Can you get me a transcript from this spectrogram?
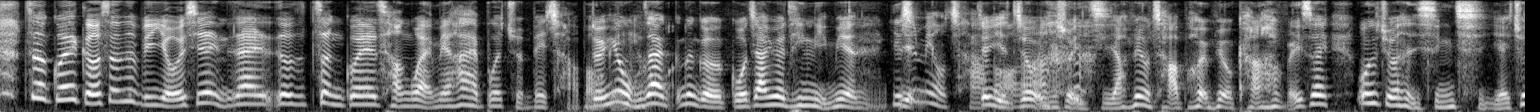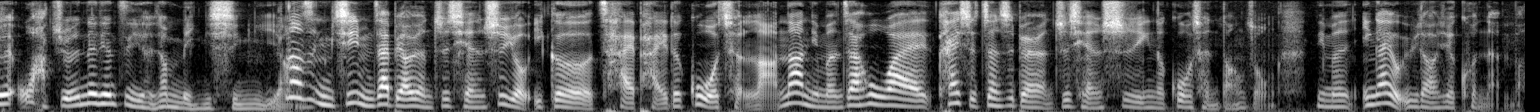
这个规格甚至比有一些你在就是正规的场馆里面，他还不会准备茶包。对，因为我们在那个国家乐厅里面也，也是没有茶包，就也只有饮水机啊，没有茶包，也没有咖啡，所以我就觉得很新奇耶，觉得哇，觉得那天自己很像明星一样。那是你其实你们在表演之前是有一个彩排的过程啦。那你们在户外开始正式表演之前试音的过程当中，你们应该有遇到一些困难吧？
